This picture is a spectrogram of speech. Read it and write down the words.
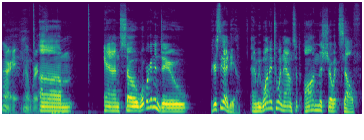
All right. That works. Um, and so what we're gonna do here's the idea, and we wanted to announce it on the show itself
